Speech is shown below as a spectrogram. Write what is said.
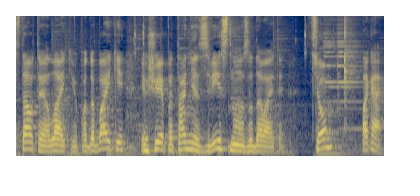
Ставте лайки, вподобайки. Якщо є питання, звісно, задавайте. Цьом, пока!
